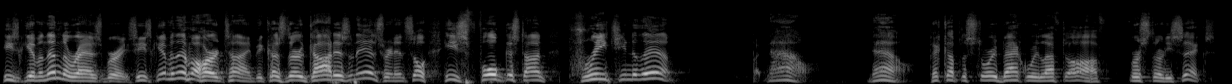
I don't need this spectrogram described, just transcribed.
He's given them the raspberries. He's given them a hard time because their God isn't answering. And so he's focused on preaching to them. But now, now, pick up the story back where we left off, verse 36.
